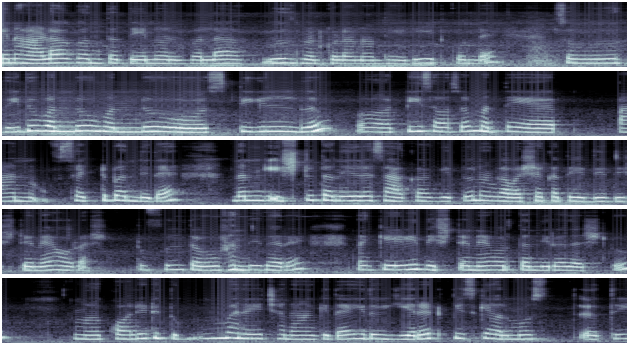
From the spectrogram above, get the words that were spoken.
ಏನು ಹಾಳಾಗೋಂಥದ್ದು ಏನೂ ಅಲ್ವಲ್ಲ? ಯೂಸ್ ಮಾಡ್ಕೊಳ್ಳೋಣ ಅಂತ ಹೇಳಿ ಇಟ್ಕೊಂಡೆ. ಸೊ ಇದು ಒಂದು ಒಂದು ಸ್ಟೀಲ್ದು ಟೀ ಸಾಸು ಮತ್ತು ಪ್ಯಾನ್ ಸೆಟ್ ಬಂದಿದೆ. ನನಗೆ ಇಷ್ಟು ತಂದಿದ್ರೆ ಸಾಕಾಗಿತ್ತು. ನನಗೆ ಅವಶ್ಯಕತೆ ಇದ್ದಿದ್ದಿಷ್ಟೇ ಅವ್ರು ಅಷ್ಟು ಫುಲ್ ತೊಗೊಬಂದಿದ್ದಾರೆ ನಾನು ಕೇಳಿದ್ದಿಷ್ಟೇ ಅವ್ರು ತಂದಿರೋದಷ್ಟು. ಕ್ವಾಲಿಟಿ ತುಂಬಾ ಚೆನ್ನಾಗಿದೆ. ಇದು ಎರಡು ಪೀಸ್ಗೆ almost three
